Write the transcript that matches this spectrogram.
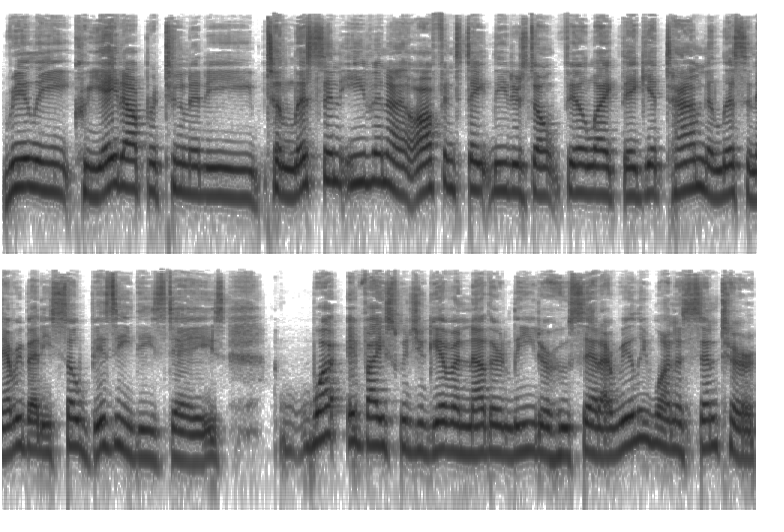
really create opportunity to listen even? I, often state leaders don't feel like they get time to listen. Everybody's so busy these days. What advice would you give another leader who said, I really want to center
